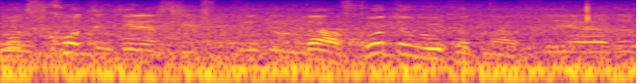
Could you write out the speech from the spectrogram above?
Вот вход интересный придумал. Да, вход и выход надо. Я даже.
